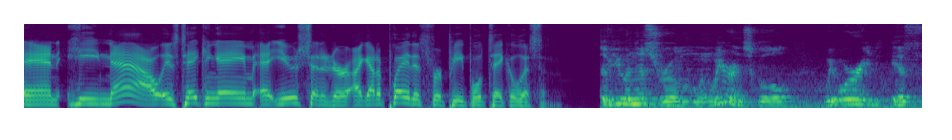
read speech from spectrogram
And he now is taking aim at you, Senator. I got to play this for people. Take a listen. Of you in this room, when we were in school, we worried if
